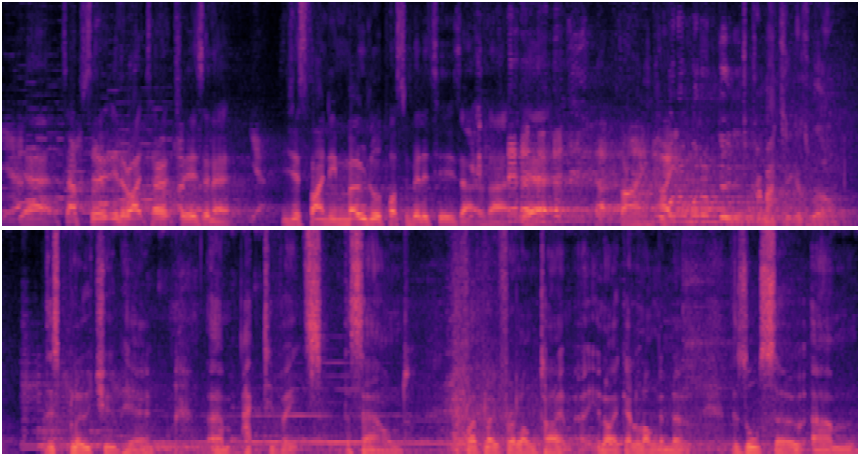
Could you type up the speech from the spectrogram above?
Yeah. Yeah, it's absolutely the right territory, isn't it? Yeah. You're just finding modal possibilities out of that. Yeah. That's fine. What, I'm, what I'm doing is chromatic as well. This blow tube here um, activates the sound. If I blow for a long time, uh, you know, I get a longer note. There's also um,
